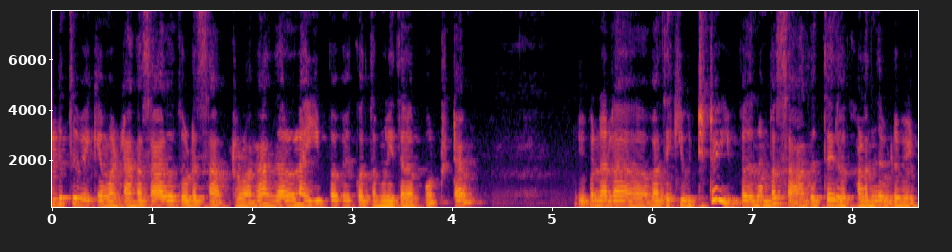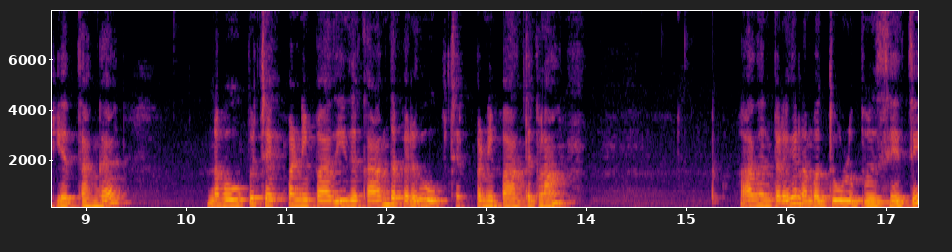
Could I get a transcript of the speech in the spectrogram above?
எடுத்து வைக்க மாட்டாங்க. சாதத்தோடு சாப்பிட்ருவாங்க அதனால நான் இப்போவே கொத்தமல்லி தழை போட்டுட்டேன். இப்போ நல்லா வதக்கி விட்டுட்டு இப்போ நம்ம சாதத்தை இதில் கலந்து விட வேண்டியது தாங்க நம்ம உப்பு செக் பண்ணி பா இதை கலந்த பிறகு உப்பு செக் பண்ணி பார்த்துக்கலாம். அதன் பிறகு நம்ம தூள் உப்பு சேர்த்து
